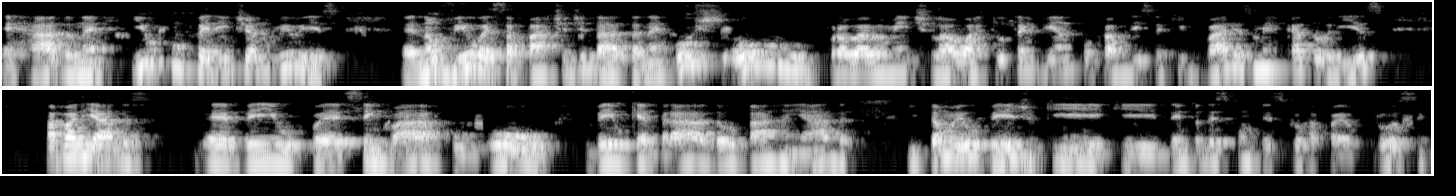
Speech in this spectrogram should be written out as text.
errado, né? E o conferente já não viu isso é, não viu essa parte de data, né? Ou, ou provavelmente lá o Arthur está enviando para o Fabrício aqui várias mercadorias avariadas. É, veio é, sem vácuo, ou veio quebrada, ou está arranhada. Então, eu vejo que, que, dentro desse contexto que o Rafael trouxe,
